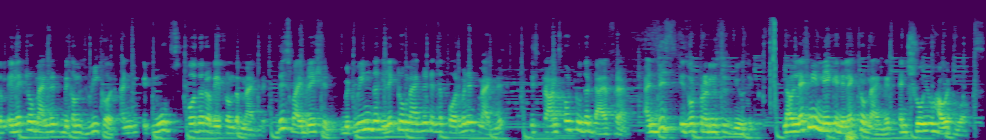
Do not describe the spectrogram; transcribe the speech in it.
the electromagnet becomes weaker and it moves further away from the magnet. This vibration between the electromagnet and the permanent magnet is transferred to the diaphragm and this is what produces music. Now let me make an electromagnet and show you how it works.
